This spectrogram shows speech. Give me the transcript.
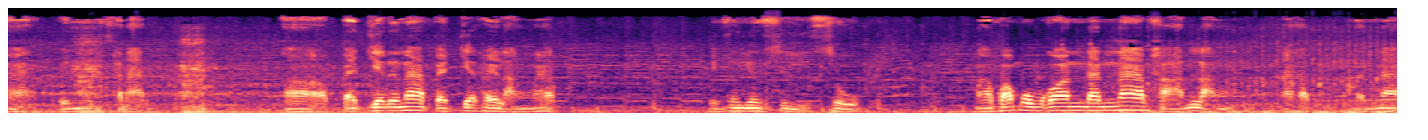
อ่าเป็นขนาดอ่า8เกียร์เดินหน้า 8 เกียร์ถอยหลังนะครับ เป็นเครื่องยนต์4สูบมาพร้อมอุปกรณ์ดันหน้าผานหลังนะครับดันหน้า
